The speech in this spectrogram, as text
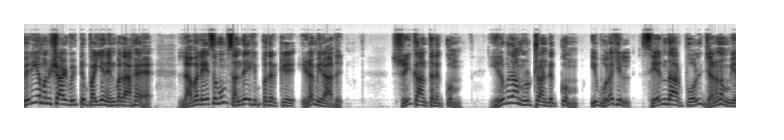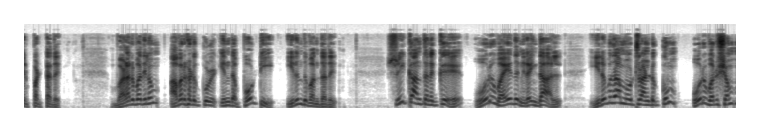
பெரிய மனுஷாள் வீட்டு பையன் என்பதாக லவலேசமும் சந்தேகிப்பதற்கு இடமிராது. ஸ்ரீகாந்தனுக்கும் இருபதாம் நூற்றாண்டுக்கும் இவ்வுலகில் சேர்ந்தாற்போல் ஜனனம் ஏற்பட்டது. வளர்வதிலும் அவர்களுக்குள் இந்த போட்டி இருந்து வந்தது. ஸ்ரீகாந்தனுக்கு ஒரு வயது நிறைந்தால் இருபதாம் நூற்றாண்டுக்கும் ஒரு வருஷம்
